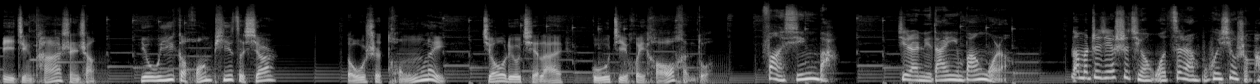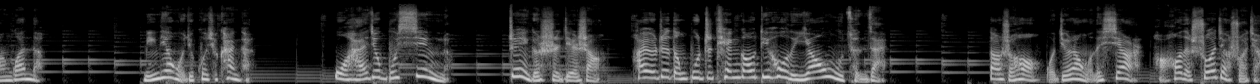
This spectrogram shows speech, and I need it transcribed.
毕竟她身上有一个黄皮子仙儿，都是同类，交流起来估计会好很多。放心吧，既然你答应帮我了，那么这件事情我自然不会袖手旁观的。明天我就过去看看。我还就不信了，这个世界上还有这等不知天高地厚的妖物存在。到时候我就让我的仙儿好好的说教说教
